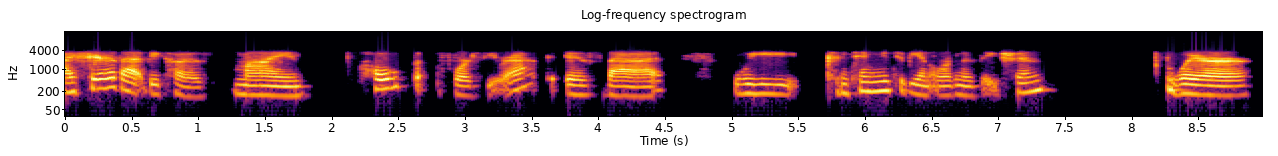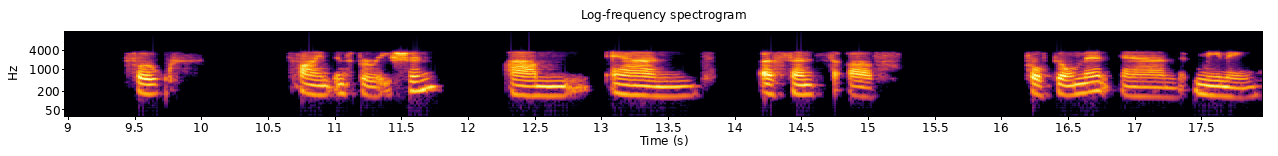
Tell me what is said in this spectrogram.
I share that because my hope for SEARAC is that we continue to be an organization where folks find inspiration um, and a sense of fulfillment and meaning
